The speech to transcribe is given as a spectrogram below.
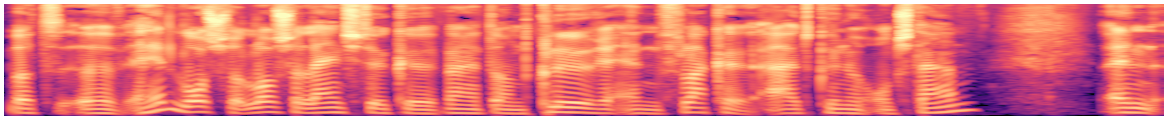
Wat uh, losse, losse lijnstukken waar dan kleuren en vlakken uit kunnen ontstaan. En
